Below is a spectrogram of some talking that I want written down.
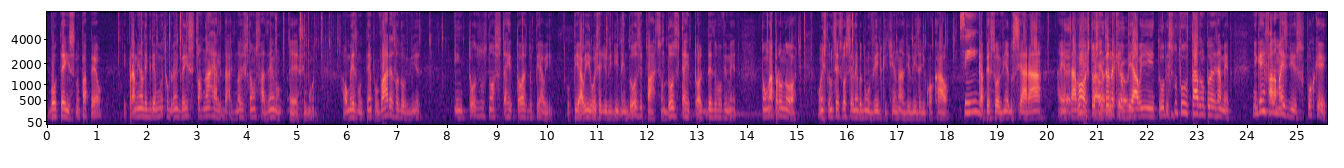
Botei isso no papel e para mim é uma alegria muito grande ver isso se tornar realidade. Nós estamos fazendo, é, Simone, ao mesmo tempo, várias rodovias em todos os nossos territórios do Piauí. O Piauí hoje é dividido em 12 partes, são 12 territórios de desenvolvimento. Então lá para o norte, então, não sei se você lembra de um vídeo que tinha na divisa de Cocal. Sim. Que a pessoa vinha do Ceará, aí É, entrava, ó, quando estou entrando no aqui no Piauí. Piauí e tudo. Isso tudo estava no planejamento. Ninguém fala mais disso. Por quê?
